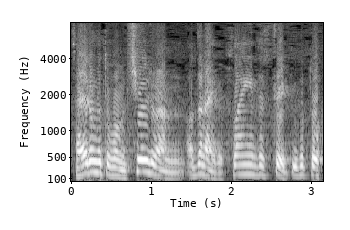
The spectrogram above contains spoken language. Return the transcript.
자, 이런 것도 보면 children, 어떤 아이들, playing in the street. 이것도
